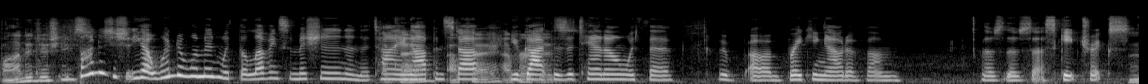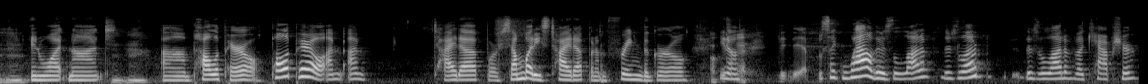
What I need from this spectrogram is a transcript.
Bondage issues. Bondage issues. You got Wonder Woman with the loving submission and the tying Okay, up and stuff. okay, You've got this. the Zatanna with the uh, breaking out of um, those those uh, escape tricks Mm-hmm. and whatnot. Um, Paula Peril. Paula Peril. I'm I'm tied up or somebody's tied up and I'm freeing the girl. You know, Okay. th- th- it's like wow. There's a lot of there's a lot of there's a lot of uh, capture.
